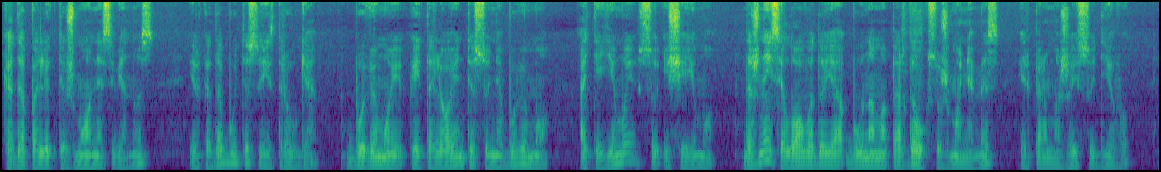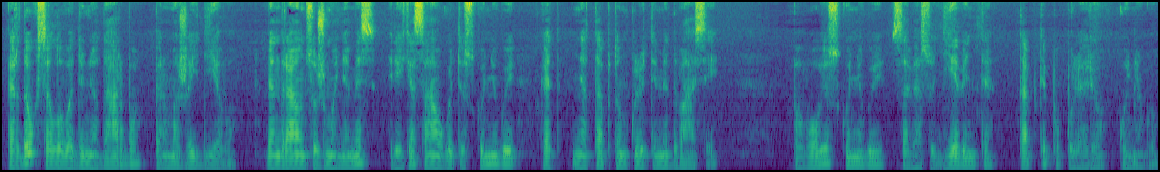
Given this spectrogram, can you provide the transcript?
kada palikti žmonės vienus ir kada būti su jais drauge. Buvimui kaitaliojanti su nebuvimu, ateimui su išėjimu. Dažnai selovadoje būnama per daug su žmonėmis ir per mažai su Dievu. Per daug selovadinio darbo, per mažai Dievo. Bendraujant su žmonėmis reikia saugotis kunigui kad netaptum kliūtimi dvasiai. Pavojus kunigui save sudėvinti, tapti populiariu kunigu.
